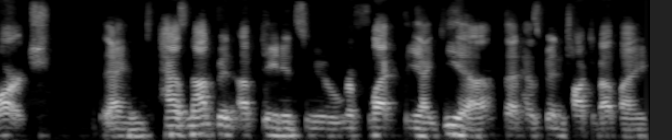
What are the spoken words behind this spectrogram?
March and has not been updated to reflect the idea that has been talked about by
